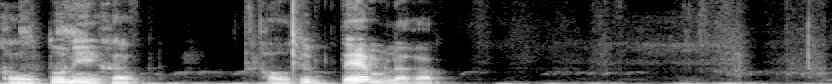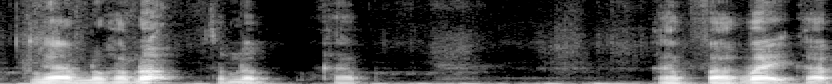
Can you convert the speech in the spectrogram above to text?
เข่าตัวนี้ครับ เข่าเต็มเต็มๆแหละครับงามเนาะครับเนาะสำหรับ ครับฝากไว้ครับ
